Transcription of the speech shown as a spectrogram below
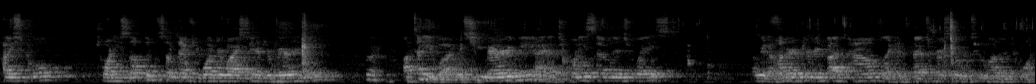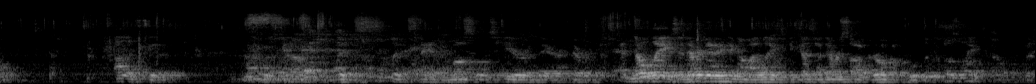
High school, 20 something. Sometimes you wonder why Sandra married me. I'll tell you why. When she married me, I had a 27 inch waist. I weighed 135 pounds. I could bench press over 220. I looked good. I was, this. I had muscles here and there. Never, I had no legs. I never did anything on my legs because I never saw a girl go, ooh, look at those legs. But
